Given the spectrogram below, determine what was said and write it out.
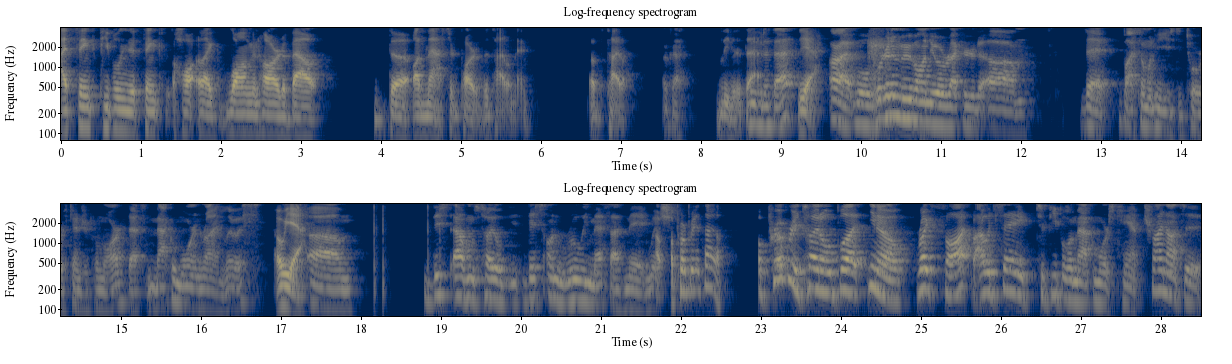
I think people need to think hard, like long and hard about the unmastered part of the title name of the title. Okay. Leave it at that. Leave it at that. Yeah. All right. Well, we're gonna move on to a record um, that by someone who used to tour with Kendrick Lamar. That's Macklemore and Ryan Lewis. Oh yeah. Um, this album's titled "This Unruly Mess I've Made," which appropriate title. appropriate title, but you know, right thought. I would say to people in Macklemore's camp, try not to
